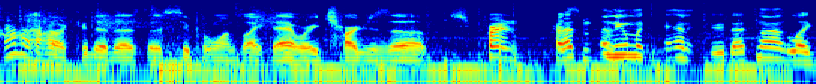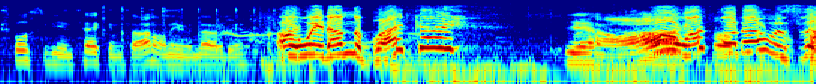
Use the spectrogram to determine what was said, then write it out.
I don't know how Kuta does those super ones like that where he charges up. Press, press That's a new mechanic, dude. That's not like supposed to be in Tekken, so I don't even know, dude. oh wait, I'm the black guy. Yeah. Oh, I thought I was. I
